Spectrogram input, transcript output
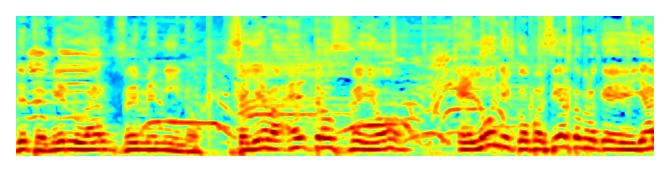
de primer lugar femenino. Se lleva el trofeo. El único, por cierto, pero que ya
